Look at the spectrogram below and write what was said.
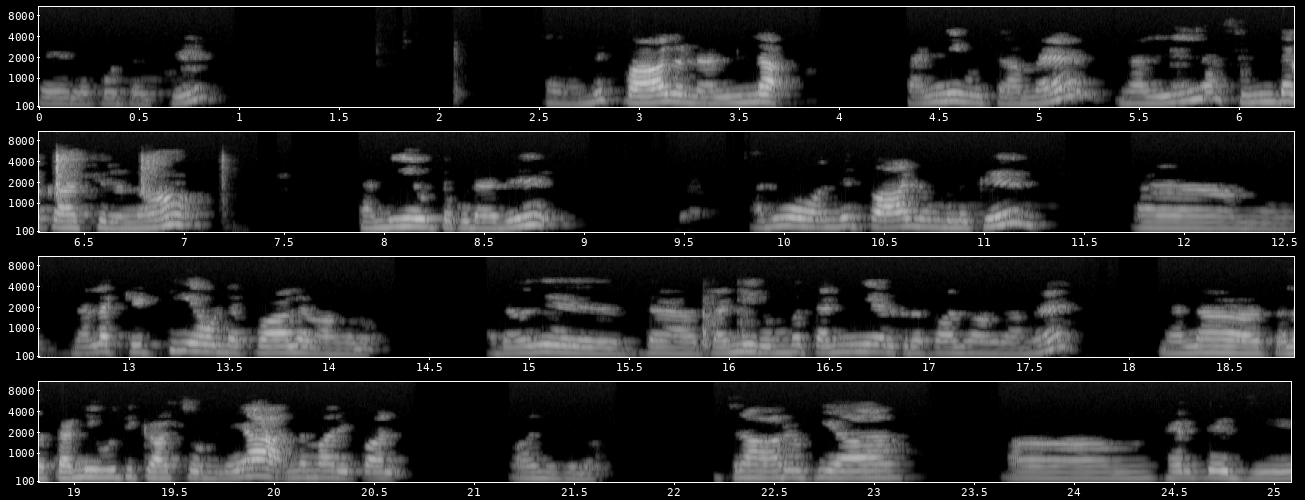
இதில் போட்டாச்சு. அது வந்து பால் நல்லா தண்ணி ஊற்றாம நல்லா சுண்டை காய்ச்சிடணும். தண்ணியை ஊற்றக்கூடாது அதுவும் வந்து பால் உங்களுக்கு நல்லா கெட்டியாக உள்ள பாலை வாங்கணும். அதாவது த- தண்ணி ரொம்ப தண்ணியாக இருக்கிற பால் வாங்காம நல்லா அதில் தண்ணி ஊற்றி காய்ச்சுவோம் இல்லையா அந்த மாதிரி பால் வாங்கிக்கணும். அப்புறம் ஆரோக்கியா ஹெரிட்டேஜு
